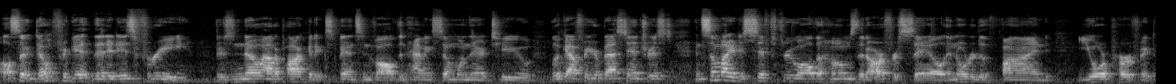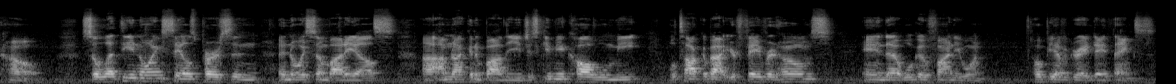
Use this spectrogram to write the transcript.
Also, don't forget that it is free there's no out-of-pocket expense involved in having someone there to look out for your best interest and somebody to sift through all the homes that are for sale in order to find your perfect home. So let the annoying salesperson annoy somebody else. Uh, I'm not going to bother you. Just give me a call. We'll meet. We'll talk about your favorite homes and uh, we'll go find you one. Hope you have a great day. Thanks.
